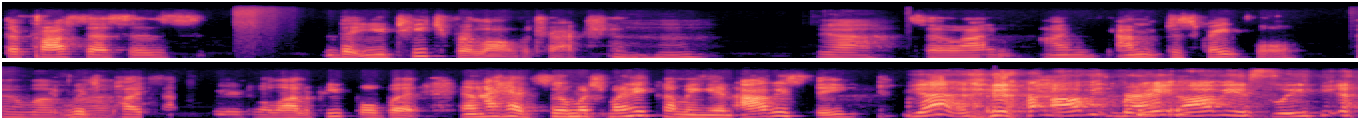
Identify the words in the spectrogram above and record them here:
the processes that you teach for law of attraction. Mhm. Yeah, So I'm, I'm, I'm just grateful, I love which that. probably sounds weird to a lot of people, but, and I had so much money coming in, obviously. yeah, obvi- right? Obviously.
